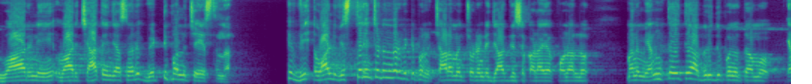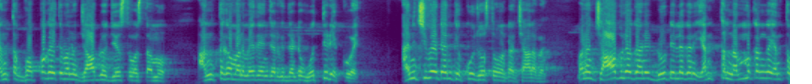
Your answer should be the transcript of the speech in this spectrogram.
వారిని వారి చేత ఏం చేస్తున్నారు? వెట్టి పనులు చేయిస్తున్నారు. వాళ్ళు విస్తరించడం ద్వారా వెట్టి పనులు. చాలా మంది చూడండి జాబ్ చేసే కడాయ కోణాల్లో మనం ఎంతైతే అభివృద్ధి పొందుతామో ఎంత గొప్పగా అయితే మనం జాబ్లో చేస్తూ వస్తామో అంతగా మన మీద ఏం జరుగుద్ది అంటే ఒత్తిడి ఎక్కువై అణిచివేయడానికి ఎక్కువ చూస్తూ ఉంటారు చాలామంది మనం జాబులో కానీ డ్యూటీలో కానీ ఎంత నమ్మకంగా ఎంత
